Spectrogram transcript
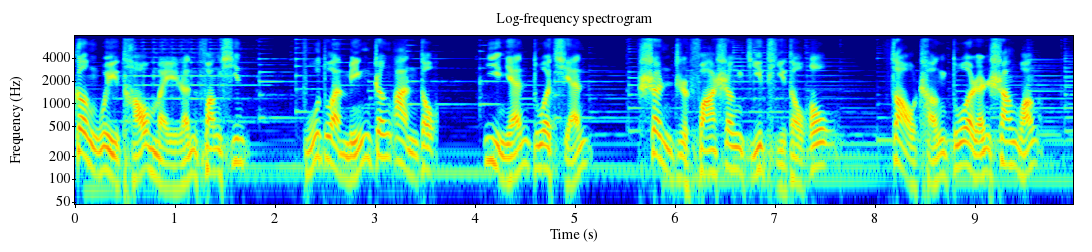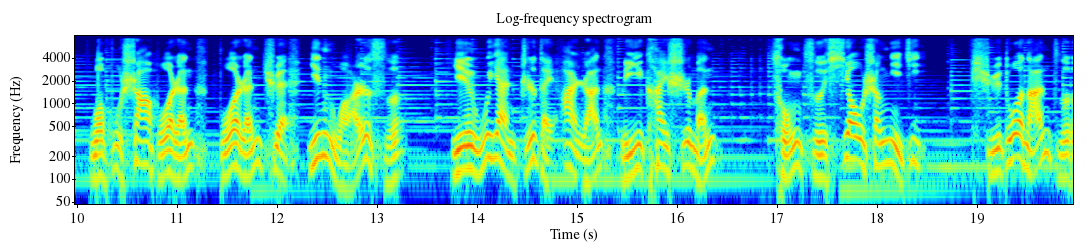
更为讨美人芳心。不断明争暗斗，一年多前，甚至发生集体斗殴，造成多人伤亡。我不杀伯仁，伯仁却因我而死。尹无厌只得黯然离开师门，从此销声匿迹。许多男子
